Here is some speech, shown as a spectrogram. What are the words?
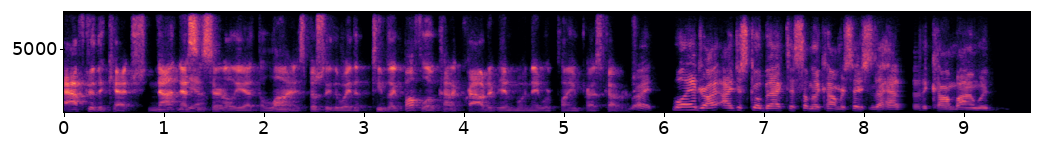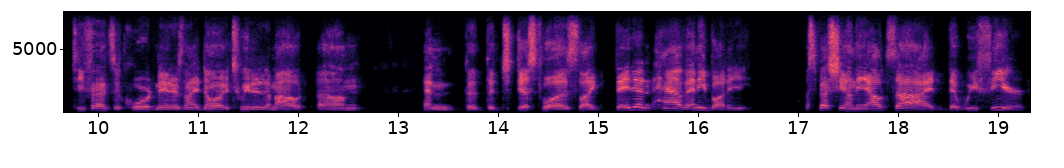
after the catch, not necessarily yeah. at the line, especially the way that teams like Buffalo kind of crowded him when they were playing press coverage. Right. Well, Andrew, I, I just go back to some of the conversations I had at the combine with defensive coordinators, and I know I tweeted them out. Um, and the the gist was like they didn't have anybody especially on the outside that we feared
